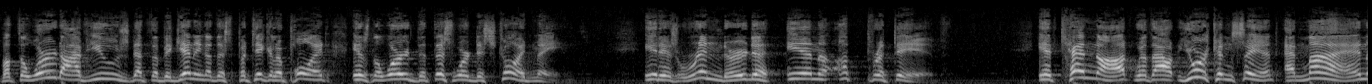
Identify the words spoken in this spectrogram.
But the word I've used at the beginning of this particular point is the word that this word destroyed means. It is rendered inoperative. It cannot, without your consent and mine,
